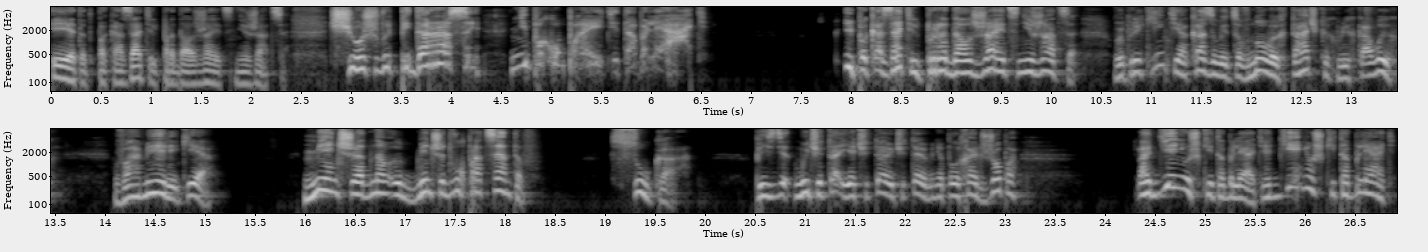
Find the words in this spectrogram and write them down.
И этот показатель продолжает снижаться. Чё ж вы, пидорасы, не покупаете-то, блядь? И показатель продолжает снижаться. Вы прикиньте, оказывается, в новых тачках, в легковых, в Америке меньше, одного, меньше 2%. Сука. Пиздец. Мы читаем, я читаю, читаю, у меня полыхает жопа. А денежки-то, блядь, а денежки-то, блядь,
